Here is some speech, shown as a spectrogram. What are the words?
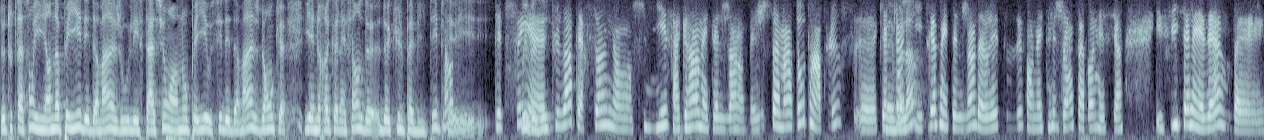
de toute façon, il en a payé des dommages ou les stations en ont payé aussi des dommages, donc il y a une reconnaissance de, de culpabilité. Puis, puis tu sais, euh, plusieurs personnes ont souligné sa grande intelligence, mais justement, d'autant plus euh, ben quelqu'un qui est très intelligent devrait utiliser son intelligence à bon escient. Et s'il fait l'inverse, ben,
